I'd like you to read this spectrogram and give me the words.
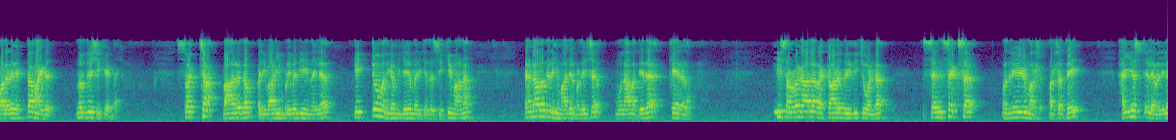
വളരെ വ്യക്തമായിട്ട് നിർദ്ദേശിക്കുകയുണ്ടായി. സ്വച്ഛ ഭാരതം പരിപാടി ഇംപ്ലിമെന്റ് ചെയ്യുന്നതിൽ ഏറ്റവും അധികം വിജയം വരിച്ചത് സിക്കിമാണ്. രണ്ടാമത്തേത് ഹിമാചൽ പ്രദേശ് മൂന്നാമത്തേത് കേരളം. ഈ സർവകാല റെക്കോർഡ് ഭേദിച്ചുകൊണ്ട് സെൻസെക്സ് പതിനേഴ് വർഷ വർഷത്തെ ഹയസ്റ്റ് ലെവലിൽ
